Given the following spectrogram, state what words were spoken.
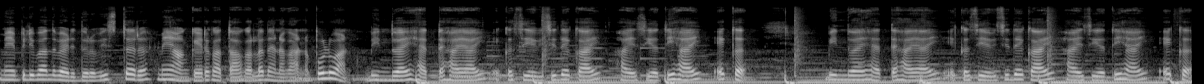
මේ පිළිබඳ වැඩිදුර විස්තර මේ අංකයට කතා කරලා දැනගන්න පුළුවන්. 076යි 122යි 630යි 1. 076යි 122යි 630යි 1.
